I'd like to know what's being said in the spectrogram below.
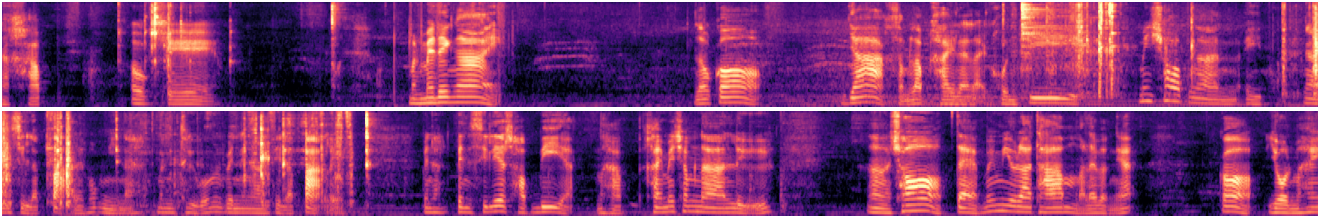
นะครับ โอเค มันไม่ได้ง่าย แล้วก็ยากสำหรับใครหลาย ๆ คนที่ไม่ชอบงานไอ งานศิลปะอะไรพวกนี้นะ มันถือว่ามันเป็นงานศิลปะเลย เป็นเป็นซีเรียสฮ็อบบี้อะนะครับ ใครไม่ชำนาญหรือออชอบแต่ไม่มีเวลาทำอะไรแบบเนี้ย ก็โยนมาให้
